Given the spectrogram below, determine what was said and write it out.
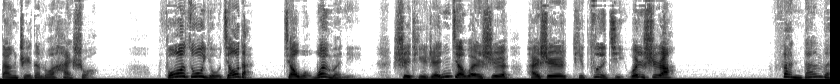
当值的罗汉说：“佛祖有交代，叫我问问你，是替人家问事，还是替自己问事啊？”范丹问：“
